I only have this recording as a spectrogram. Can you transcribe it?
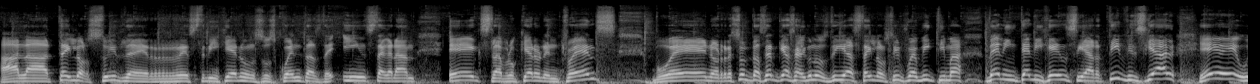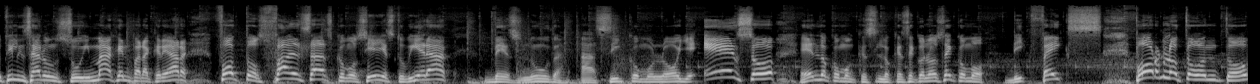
a la Taylor Swift le restringieron sus cuentas de Instagram, ex, la bloquearon en Trends. Bueno, resulta ser que hace algunos días Taylor Swift fue víctima de la inteligencia artificial y utilizaron su imagen para crear fotos falsas como si ella estuviera desnuda, así como lo oye. Eso es lo, como que, lo que se conoce como deepfakes. Por lo tonto,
